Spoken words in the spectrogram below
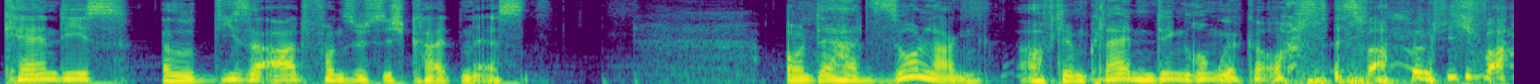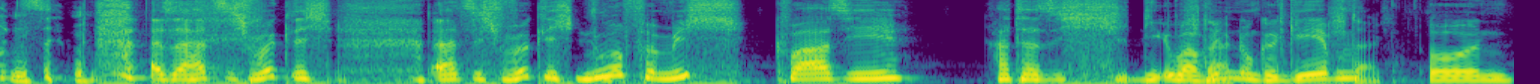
Candies, also diese Art von Süßigkeiten essen. Und der hat so lang auf dem kleinen Ding rumgekaut. Es war wirklich Wahnsinn. Also er hat sich wirklich, er hat sich wirklich nur für mich quasi, hat er sich die Überwindung gegeben Stark. und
